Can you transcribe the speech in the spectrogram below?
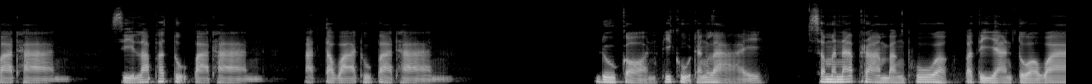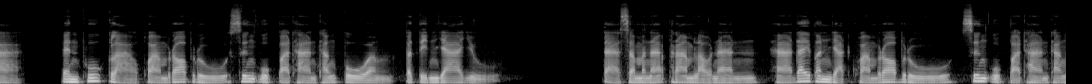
ปาทาน ศีลพัตุปาทาน อัตวาทุปาทาน ดูก่อนพิกุทั้งหลาย สมณพราหมณ์บางพวกปฏิญาณตัวว่า เป็นผู้กล่าวความรอบรู้ซึ่งอุปาทานทั้งปวง ปฏิญญาอยู่ แต่สมณพราหมณ์เหล่านั้นหาได้บัญญัติความรอบรู้ ซึ่งอุปาทานทั้ง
